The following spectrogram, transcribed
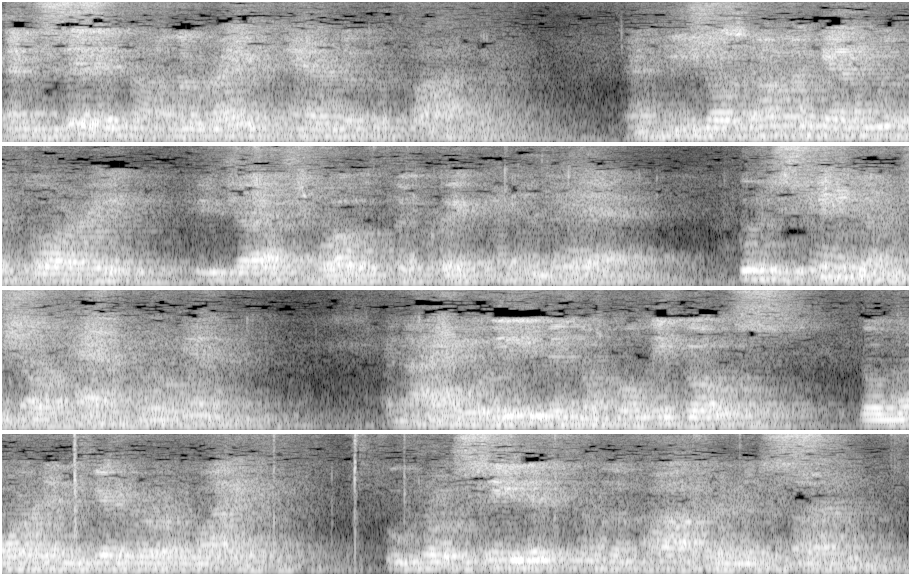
and sitteth on the right hand of the Father. And he shall come again with glory to judge both the quick and the dead, whose kingdom shall have no end. And I believe in the Holy Ghost, the Lord and giver of life, who proceeded from the Father and the Son,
